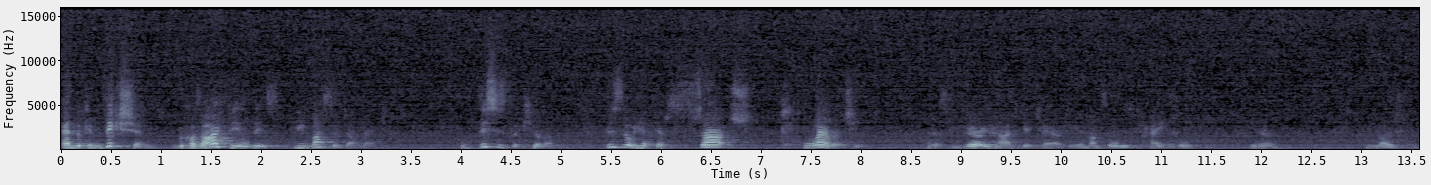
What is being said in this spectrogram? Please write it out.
and the conviction because I feel this, you must have done that. This is the killer. This is where we have to have such clarity. And it's very hard to get clarity amongst all these painful, you know, emotions.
